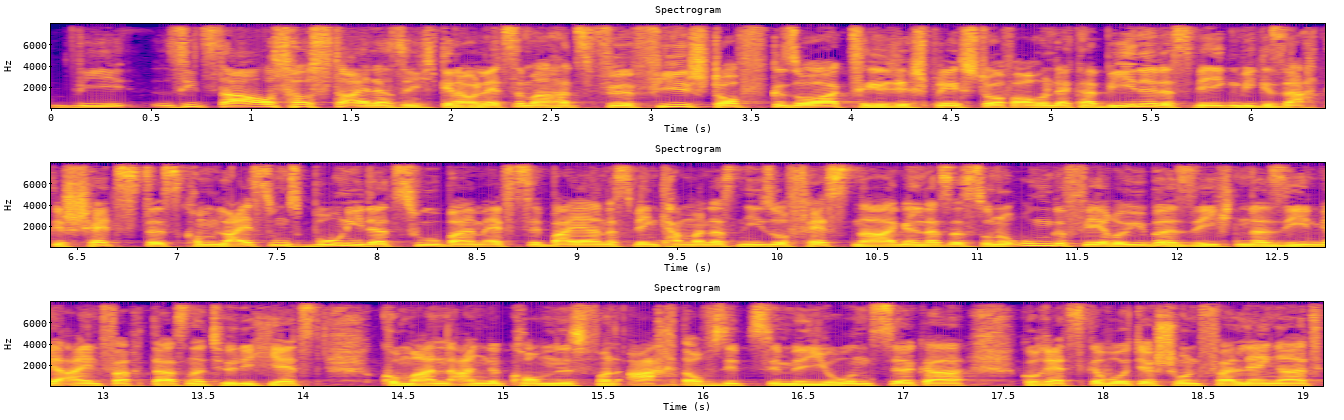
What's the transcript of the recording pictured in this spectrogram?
wie sieht's da aus aus deiner Sicht? Genau, letztes Mal hat's für viel Stoff gesorgt, Gesprächsstoff auch in der Kabine. Deswegen, wie gesagt, geschätzt. Kommen Leistungsboni dazu beim FC Bayern, deswegen kann man das nie so festnageln. Das ist so eine ungefähre Übersicht und da sehen wir einfach, dass natürlich jetzt Coman angekommen ist von 8 auf 17 Millionen circa. Goretzka wurde ja schon verlängert.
